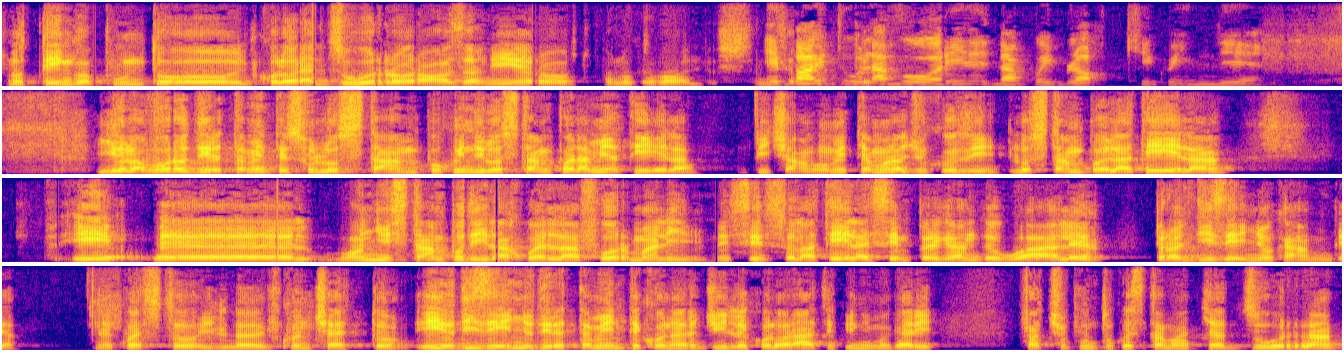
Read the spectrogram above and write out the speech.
ottengo appunto il colore azzurro, rosa, nero, quello che voglio. E poi tu lavori da quei blocchi, quindi? Io lavoro direttamente sullo stampo, quindi lo stampo è la mia tela, diciamo, mettiamola giù così. Lo stampo è la tela e eh, ogni stampo ti dà quella forma lì, nel senso la tela è sempre grande uguale, però il disegno cambia, è questo il, il concetto. E io disegno direttamente con argille colorate, quindi magari faccio appunto questa macchia azzurra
